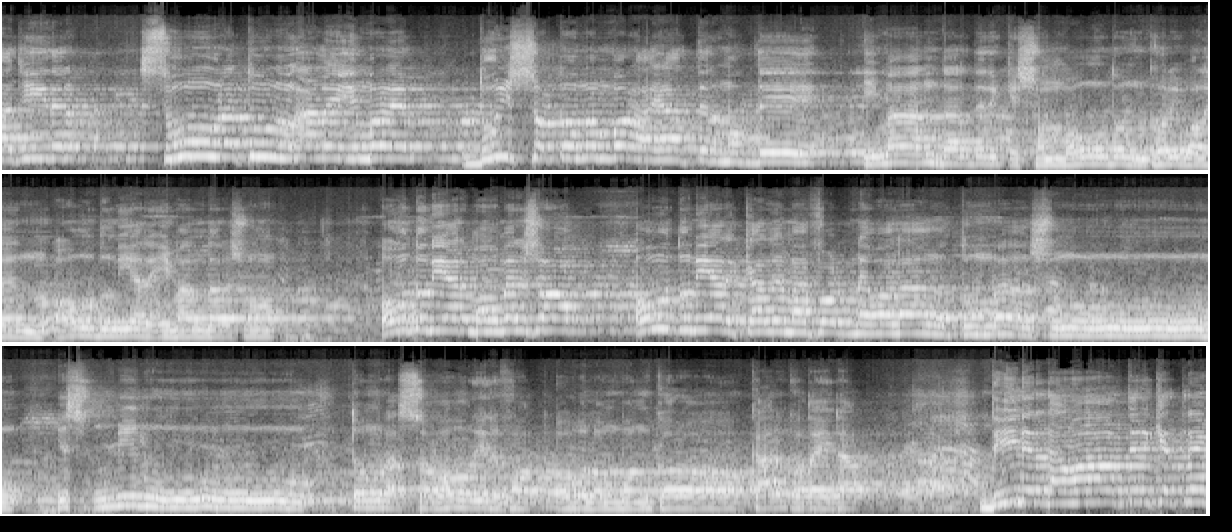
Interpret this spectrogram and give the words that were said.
মাজিদের সূরাতুল আলে ইমরানের 200 নম্বর আয়াতের মধ্যে ইমানদারদেরকে সম্বোধন করে বলেন, ও দুনিয়ার ইমানদার শোনো, ও দুনিয়ার মুমিন শোনো ও দুনিয়ার কালেমা পড়নেওয়ালা, তোমরা শুনো। ইসবিরু তোমরা সবরের পথ অবলম্বন করো। কার কথা এটা? দিনের দাওয়াতের ক্ষেত্রে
